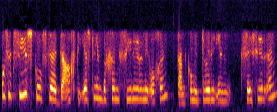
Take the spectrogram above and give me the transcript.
Ons het 4 skofte 'n dag. Die eerste een begin 4 uur in die oggend, dan kom die tweede een 6 uur in,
